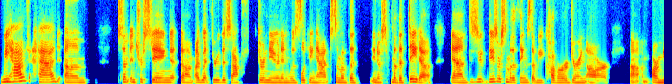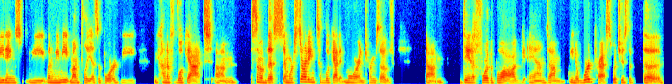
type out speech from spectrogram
We have had um, some interesting. Um, I went through this afternoon and was looking at some of the you know some of the data, and these are, these are some of the things that we cover during our um, our meetings, we when we meet monthly as a board, we we kind of look at um, some of this, and we're starting to look at it more in terms of um, data for the blog and um, you know WordPress, which is the the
